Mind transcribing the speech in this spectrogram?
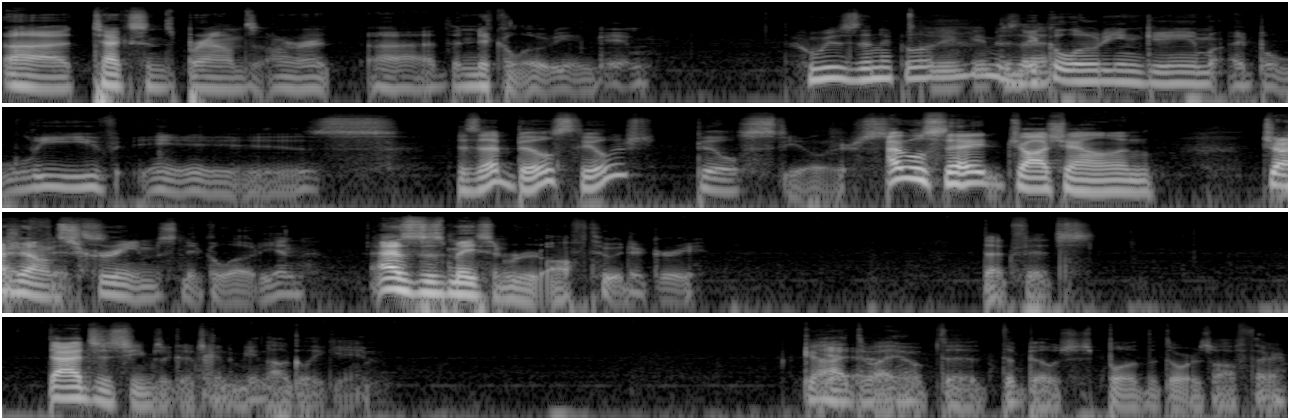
uh, Texans Browns aren't uh, the Nickelodeon game. who is the Nickelodeon game? Is the that Nickelodeon game, I believe, is is that Bill Steelers? Bill Steelers. I will say Josh Allen. Josh that Allen fits. screams Nickelodeon, as does Mason Rudolph to a degree. That fits. That just seems like it's going to be an ugly game. God, do I hope the the Bills just blow the doors off there.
